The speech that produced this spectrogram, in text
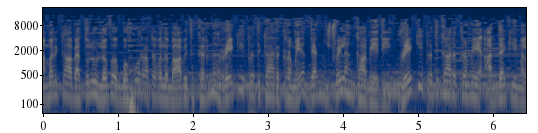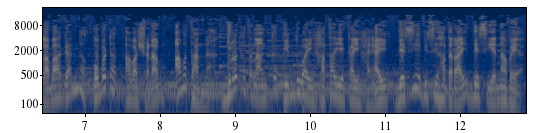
ඇමරිකා ඇතුළු ලොව බොහෝ රටවල භාවිත කරන රේකී ප්‍රතිකාර ක්‍රමය දැන් ශ්‍රී ලංකාවේදී. රේකී ප්‍රතිකාර ක්‍රමේ අත්දැකීම ලබා ගන්න ඔබටත් අවශ්‍ය නම් අමතන්න. දුරකථන අංක 0.716යි 224යි 209.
